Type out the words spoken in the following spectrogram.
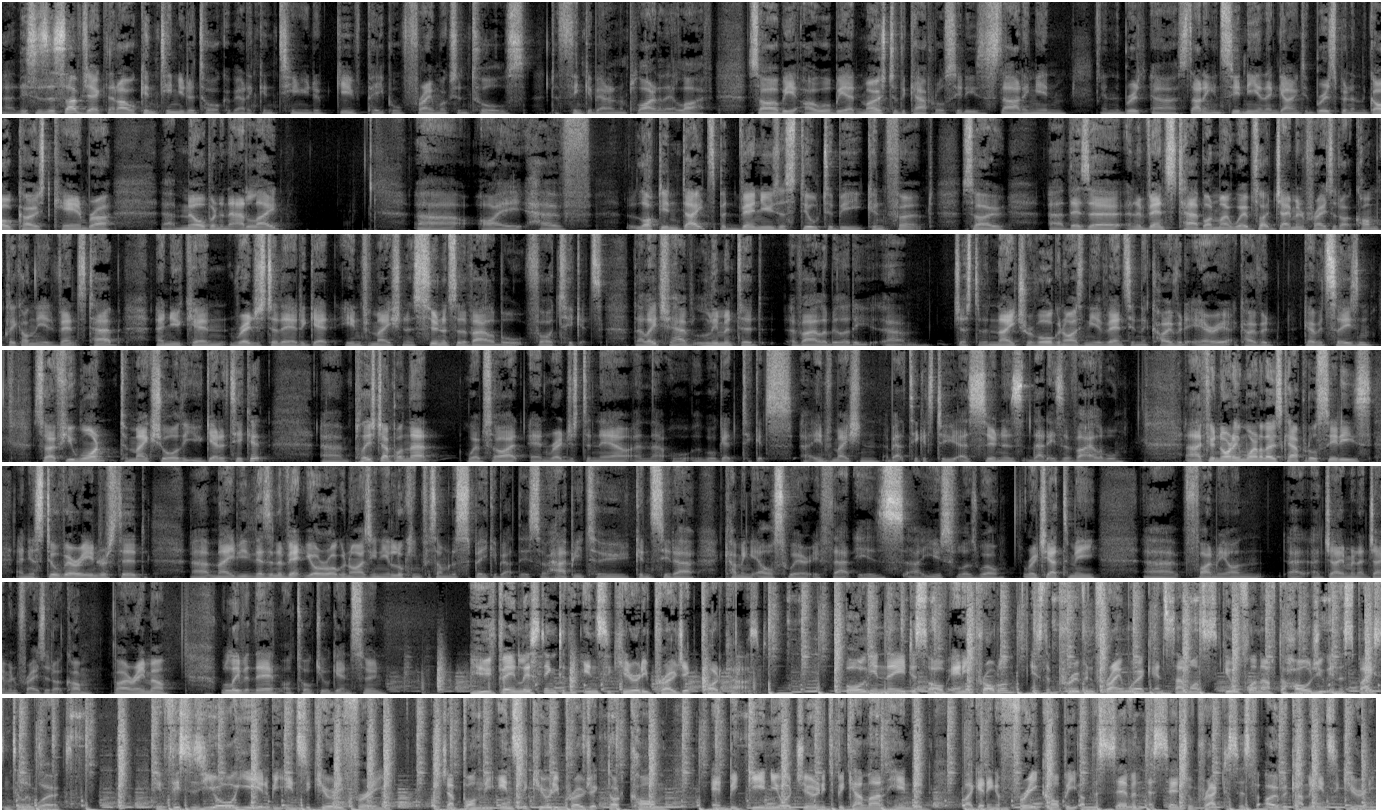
Uh, this is a subject that I will continue to talk about and continue to give people frameworks and tools to think about and apply to their life. So I'll be I will be at most of the capital cities, starting in in the uh, starting in Sydney and then going to Brisbane and the Gold Coast, Canberra, uh, Melbourne, and Adelaide. Uh, I have locked in dates, but venues are still to be confirmed. So uh, there's a, an events tab on my website, jaminfraser.com. Click on the events tab, and you can register there to get information as soon as it's available for tickets. They'll each have limited availability, um, just to the nature of organising the events in the COVID area, COVID COVID season. So if you want to make sure that you get a ticket, um, please jump on that website and register now, and that will, will get tickets uh, information about tickets to you as soon as that is available. Uh, if you're not in one of those capital cities and you're still very interested, uh, maybe there's an event you're organising and you're looking for someone to speak about this. So happy to consider coming elsewhere if that is uh, useful as well. Reach out to me, uh, find me on at, at jamin at jaminfraser.com via email. We'll leave it there. I'll talk to you again soon. You've been listening to the Insecurity Project podcast. All you need to solve any problem is the proven framework and someone skillful enough to hold you in the space until it works. If this is your year to be insecurity free, jump on the insecurityproject.com and begin your journey to become unhindered by getting a free copy of the seven essential practices for overcoming insecurity.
